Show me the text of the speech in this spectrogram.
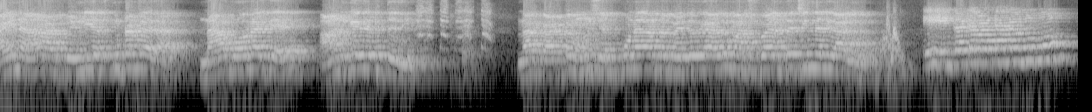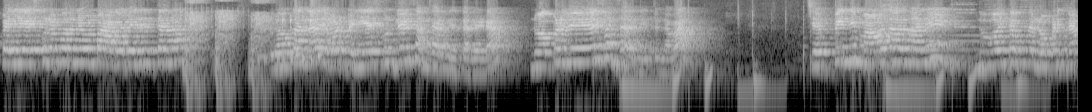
అయినా ఆడు పెళ్ళి చేసుకుంటాడు కదా నాలుగు రోజులు అయితే ఆనకే తెలుస్తుంది నా కట్టం చెప్పుకునేదంత పెద్దది కాదు మర్చిపోయేంత చిన్నది కాదు. ఏం గడ్డపడ్డావు నువ్వు? పెళ్ళి చేసుకునే బాగా బెదిరిస్తాను. పెళ్ళి చేసుకుంటే సంసారం చేస్తాడా నువ్వు ఒక్కడివే సంసారం చేస్తున్నావా? చెప్పింది మావదారు కానీ నువ్వు అయితే ఒకసారి లోపలికి రా.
